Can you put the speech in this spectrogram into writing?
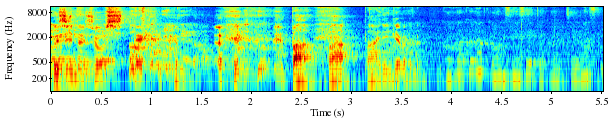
国人の上司って。バーバーバーに行けばいいの？語学学校の先生とか言っちゃいます？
